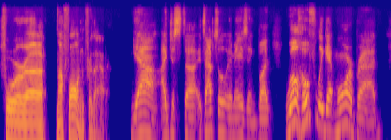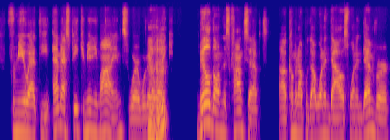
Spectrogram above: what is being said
for uh not falling for that Yeah, I just uh it's absolutely amazing. But we'll hopefully get more, Brad, from you at the MSP Community Minds, where we're gonna Mhm. like build on this concept. Uh coming up, we got one in Dallas, one in Denver.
